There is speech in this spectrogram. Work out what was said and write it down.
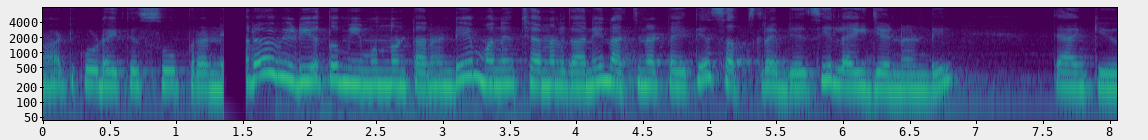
నాటుకోడి అయితే సూపర్ అండి. మరో వీడియోతో మీ ముందుంటానండి. మన ఛానల్ కానీ నచ్చినట్టయితే సబ్స్క్రైబ్ చేసి లైక్ చేయండి థ్యాంక్ యూ.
